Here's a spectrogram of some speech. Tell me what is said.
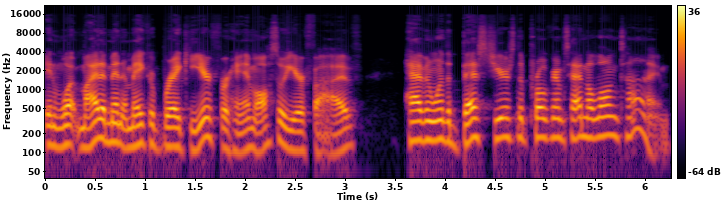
in what might have been a make or break year for him, also year five, having one of the best years the program's had in a long time.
